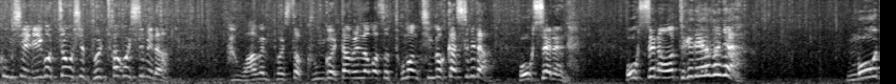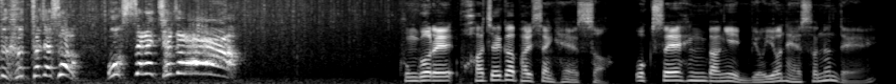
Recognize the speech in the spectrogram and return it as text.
궁실 이곳저곳이 불타고 있습니다. 왕은 벌써 궁궐담을 넘어서 도망친 것 같습니다. 옥새는 옥새는 어떻게 되었느냐? 모두 흩어져서 옥새를 찾아라! 궁궐에 화재가 발생해서 옥새의 행방이 묘연했었는데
